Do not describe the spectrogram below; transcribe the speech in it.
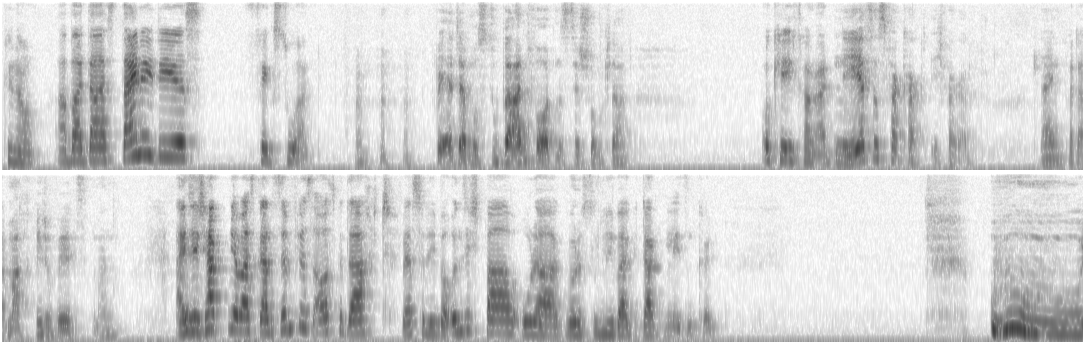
Genau. Aber da es deine Idee ist, fängst du an. Da musst du beantworten, ist dir schon klar. Okay, ich fange an. Nee, jetzt ist verkackt. Ich fange an. Nein, Verdammt. mach wie du willst, Mann. Also ich habe mir was ganz Simples ausgedacht. Wärst du lieber unsichtbar oder würdest du lieber Gedanken lesen können? Uh,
